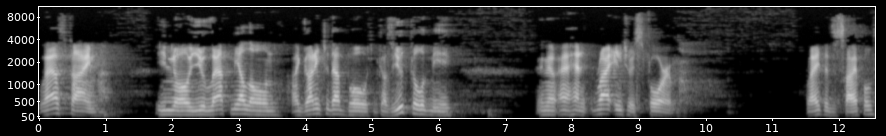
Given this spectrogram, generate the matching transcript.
Last time, you know, you left me alone. I got into that boat because you told me, and I had right interest for him. Right? The disciples.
